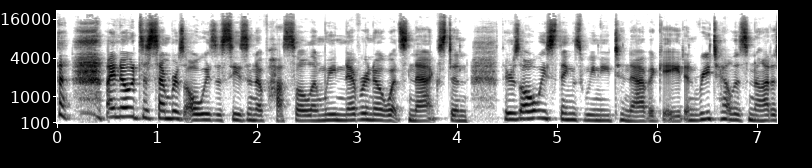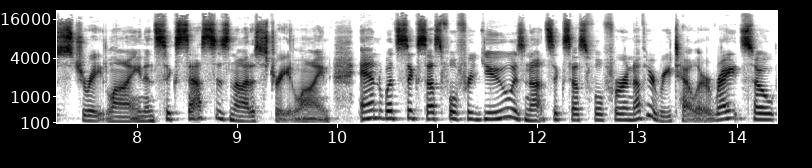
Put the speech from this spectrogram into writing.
I know December is always a season of hustle, and we never know what's next, and there's always things we need to navigate. And retail is not a straight line, and success is not a straight line. And what's successful for you is not successful for another retailer, right? So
